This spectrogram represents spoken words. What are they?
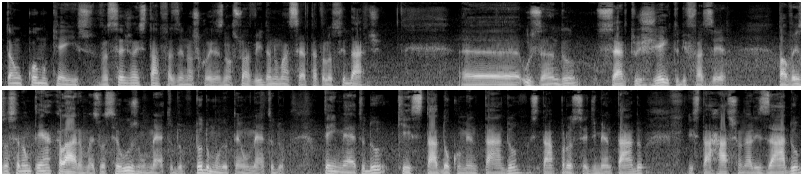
Então, como que é isso? Você já está fazendo as coisas na sua vida numa certa velocidade, uh, usando certo jeito de fazer Talvez você não tenha claro, mas você usa um método. Todo mundo tem um método. Tem método que está documentado, está procedimentado, está racionalizado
